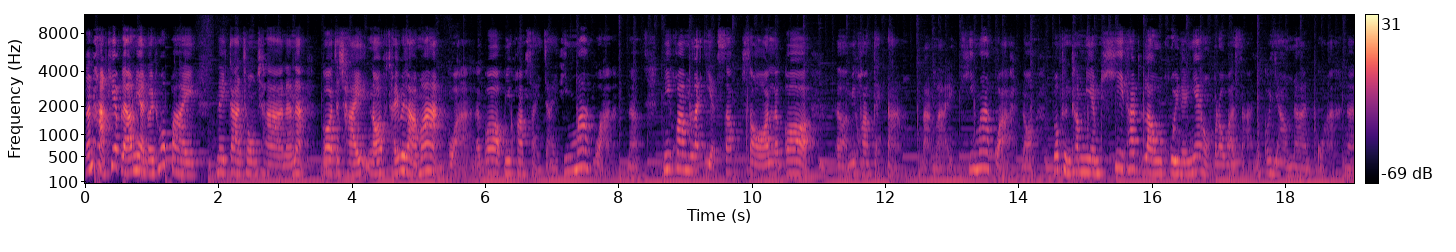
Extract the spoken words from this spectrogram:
นั้นหากเทียบแล้วเนี่ยโดยทั่วไปในการชงชานั้นอะก็จะใช้เนาะใช้เวลามากกว่า แล้วก็มีความใส่ใจที่มากกว่านะมีความละเอียดซับซ้อนแล้วก็มีความแตกต่างหลากหลายที่มากกว่าเนาะรวมถึงธรรมเนียมที่ถ้าเราคุยในแง่ของประวัติศาสตร์ก็ยาวนานกว่านะ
